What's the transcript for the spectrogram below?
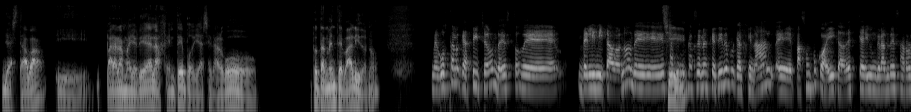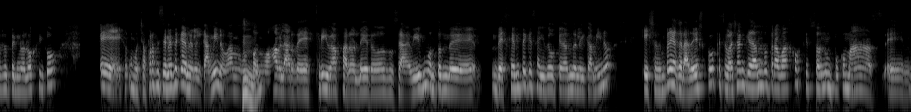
ya estaba y para la mayoría de la gente podía ser algo totalmente válido, ¿no? Me gusta lo que has dicho de esto de delimitado, ¿no? De esas sí. limitaciones que tiene, porque al final eh, pasa un poco ahí, cada vez que hay un gran desarrollo tecnológico, eh, muchas profesiones se quedan en el camino, vamos, mm. podemos hablar de escribas, faroleros, o sea, hay un montón de, de, gente que se ha ido quedando en el camino y yo siempre agradezco que se vayan quedando trabajos que son un poco más eh,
